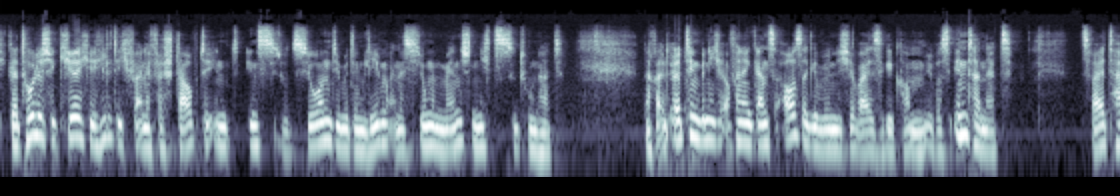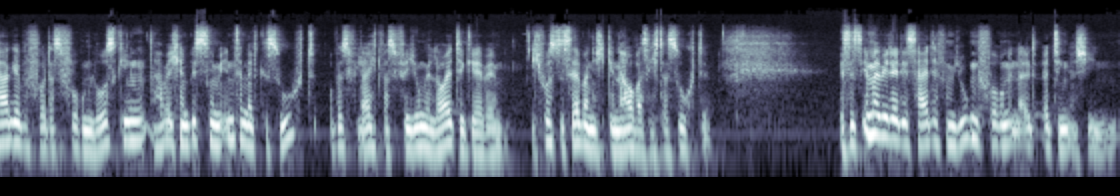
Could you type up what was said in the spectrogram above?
Die katholische Kirche hielt ich für eine verstaubte Institution, die mit dem Leben eines jungen Menschen nichts zu tun hat. Nach Altötting bin ich auf eine ganz außergewöhnliche Weise gekommen, übers Internet. Zwei Tage bevor das Forum losging, habe ich ein bisschen im Internet gesucht, ob es vielleicht was für junge Leute gäbe. Ich wusste selber nicht genau, was ich da suchte. Es ist immer wieder die Seite vom Jugendforum in Altötting erschienen.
